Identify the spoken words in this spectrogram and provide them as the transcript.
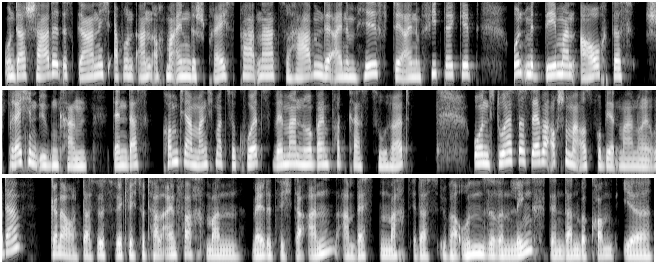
Und da schadet es gar nicht, ab und an auch mal einen Gesprächspartner zu haben, der einem hilft, der einem Feedback gibt und mit dem man auch das Sprechen üben kann. Denn das kommt ja manchmal zu kurz, wenn man nur beim Podcast zuhört. Und du hast das selber auch schon mal ausprobiert, Manuel, oder? Genau, das ist wirklich total einfach. Man meldet sich da an. Am besten macht ihr das über unseren Link, denn dann bekommt ihr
